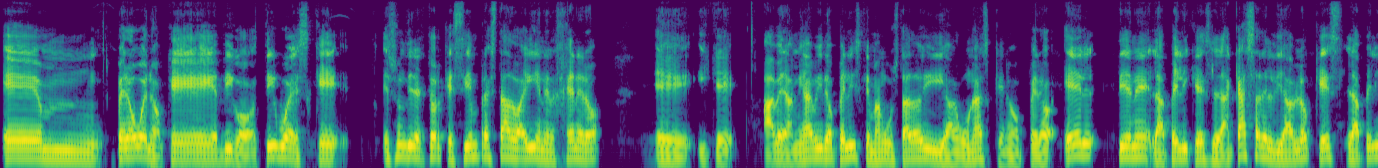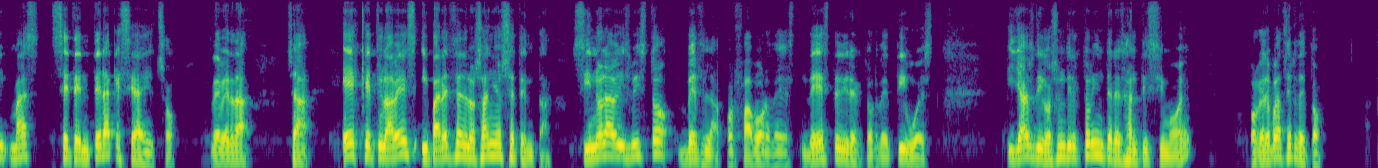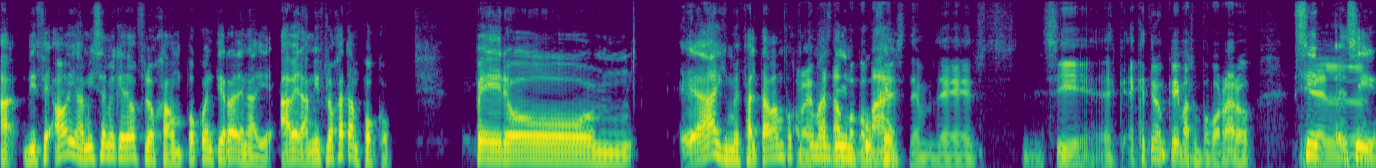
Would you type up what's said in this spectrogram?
Em, pero bueno, que digo, T-West, que es un director que siempre ha estado ahí en el género eh, y que, a ver, a mí ha habido pelis que me han gustado y algunas que no, pero él tiene la peli que es La Casa del Diablo, que es la peli más setentera que se ha hecho, de verdad. O sea, es que tú la ves y parece de los años 70. Si no la habéis visto, vedla, por favor, de, este director, de T-West. Y ya os digo, es un director interesantísimo, ¿eh? Porque te puede hacer de todo. Ah, dice, ay, a mí se me quedó floja, un poco en tierra de nadie. A ver, a mí floja tampoco pero mm, eh, ay, me faltaba un poquito más de un poco más de, sí, es que, tiene un clima un poco raro. Sí, eh, sí.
